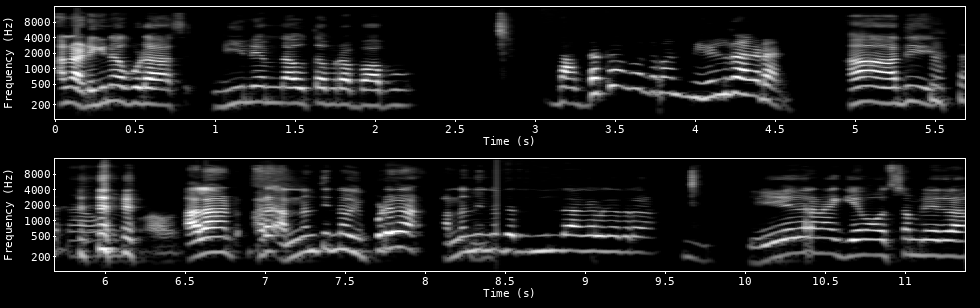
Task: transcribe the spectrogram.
అని అడిగినా కూడా నీళ్ళేం తాగుతాం రా బాబు? బద్దకం కొంతమంది నీళ్ళు తాగడానికి. అది. అలా అరే అన్నం తిన్నావు ఇప్పుడే అన్నం తిన్న తర్వాత నీళ్ళు తాగాలి కదరా. లేదరా నాకు ఏం అవసరం లేదురా.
